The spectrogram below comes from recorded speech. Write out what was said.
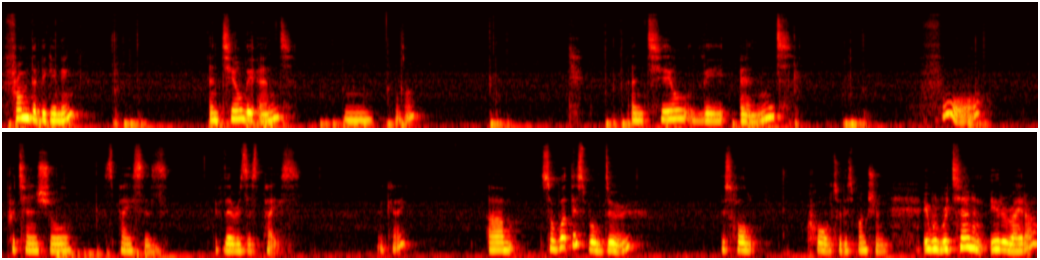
from the beginning until the end. Mm, hold on until the end for potential spaces if there is a space. Okay? Um, so what this will do this whole call to this function it will return an iterator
